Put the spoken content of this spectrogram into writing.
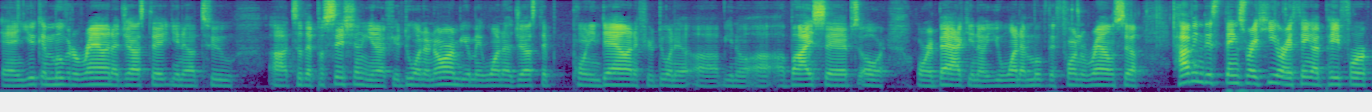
and you can move it around, adjust it, you know, to uh, to the position. You know, if you're doing an arm, you may want to adjust it pointing down. If you're doing a, uh, you know, a, a, biceps or or a back, you know, you want to move the front around. So having these things right here, I think I paid for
